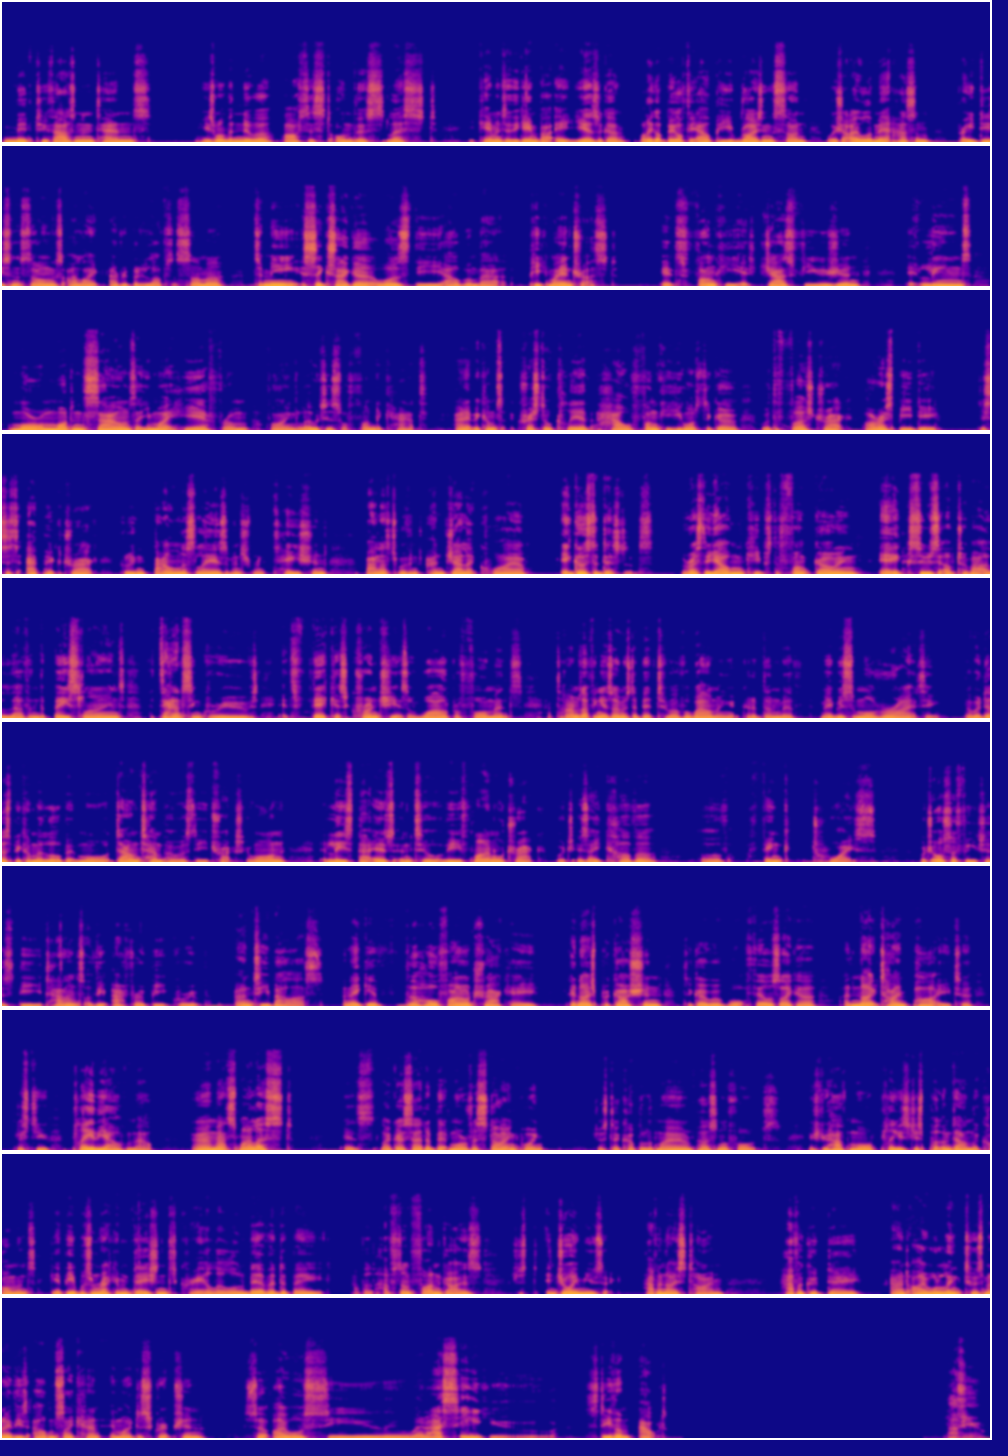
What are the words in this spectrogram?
mid 2010s. He's one of the newer artists on this list. He came into the game about eight years ago. Well, he got big off the LP Rising Sun, which I will admit has some pretty decent songs. I like Everybody Loves the Summer. To me, Zigzagger was the album that piqued my interest. It's funky, it's jazz fusion, it leans more on modern sounds that you might hear from Flying Lotus or Thundercat and it becomes crystal clear how funky he wants to go with the first track, RSBD. Just this epic track, including boundless layers of instrumentation, balanced with an angelic choir. It goes the distance. The rest of the album keeps the funk going. It exudes it up to about 11. The bass lines, the dancing grooves, it's thick, it's crunchy, it's a wild performance. At times, I think it's almost a bit too overwhelming. It could have done with maybe some more variety. Though it does become a little bit more down tempo as the tracks go on, at least that is until the final track, which is a cover of Think Twice, which also features the talents of the Afrobeat group Antibalas. And they give the whole final track a, a nice percussion to go with what feels like a, a nighttime party to just to play the album out. And that's my list. It's, like I said, a bit more of a starting point, just a couple of my own personal thoughts. If you have more, please just put them down in the comments. Give people some recommendations, create a little bit of a debate. Have, have some fun, guys. Just enjoy music. Have a nice time. Have a good day. And I will link to as many of these albums as I can in my description. So I will see you when I see you. Stephen out. Love you.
